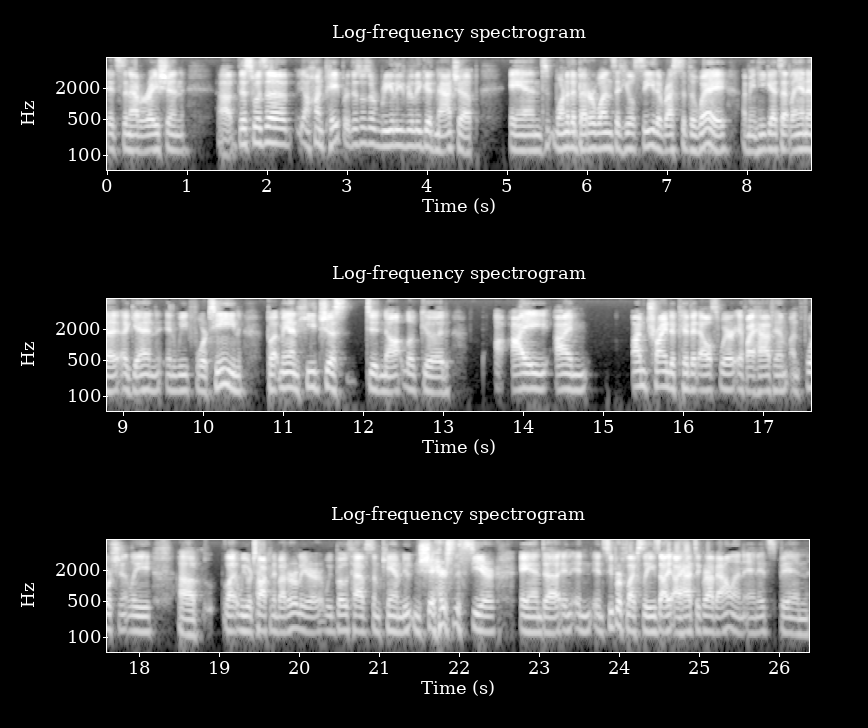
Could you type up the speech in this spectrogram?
it's an aberration. Uh, this was a on paper, this was a really really good matchup and one of the better ones that he'll see the rest of the way. I mean, he gets Atlanta again in week 14, but man, he just did not look good. I I'm I'm trying to pivot elsewhere if I have him. Unfortunately, uh, like we were talking about earlier, we both have some Cam Newton shares this year, and uh, in, in in Superflex leagues, I, I had to grab Allen, and it's been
